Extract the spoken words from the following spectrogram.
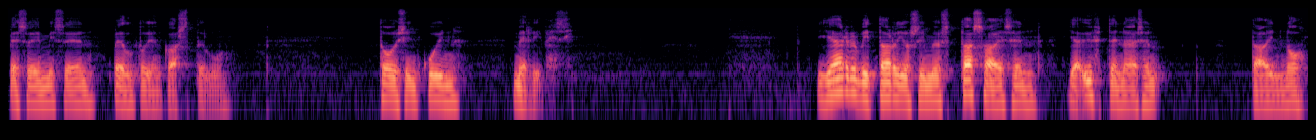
pesemiseen, peltojen kasteluun, toisin kuin merivesi. Järvi tarjosi myös tasaisen ja yhtenäisen, tai no,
